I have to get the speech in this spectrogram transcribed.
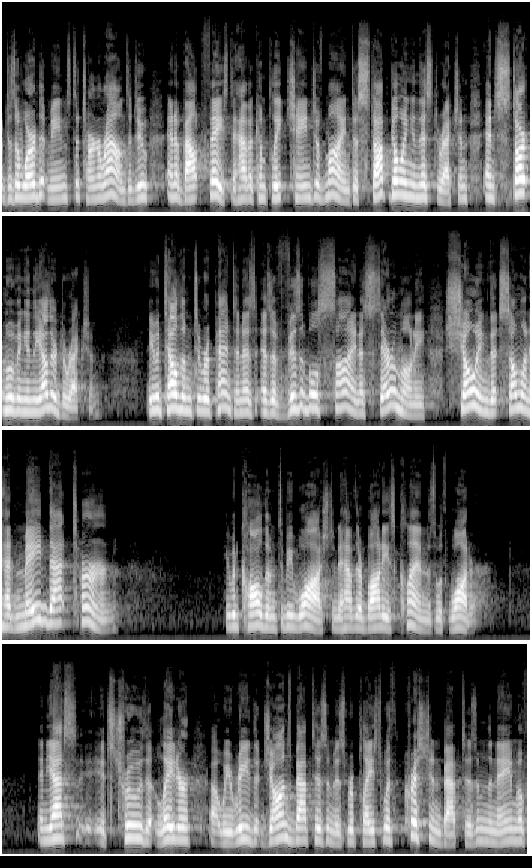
which is a word that means to turn around, to do an about face, to have a complete change of mind, to stop going in this direction and start moving in the other direction. He would tell them to repent, and as, as a visible sign, a ceremony showing that someone had made that turn, he would call them to be washed and to have their bodies cleansed with water. And yes, it's true that later uh, we read that John's baptism is replaced with Christian baptism in the name of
